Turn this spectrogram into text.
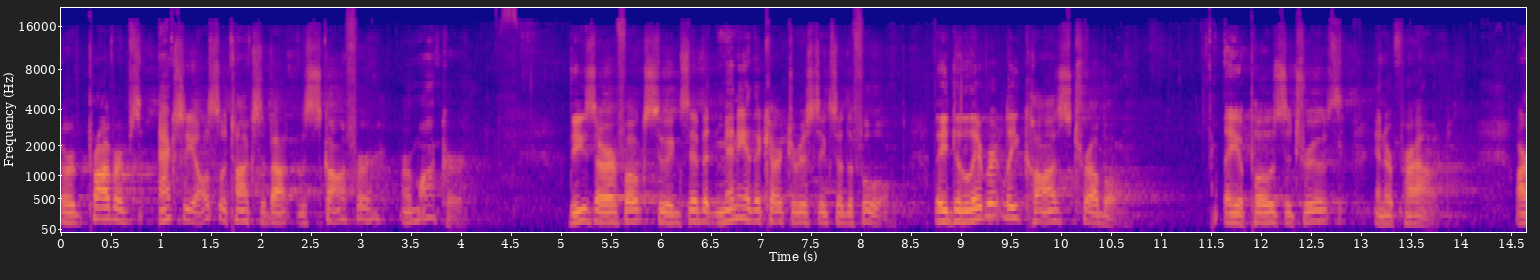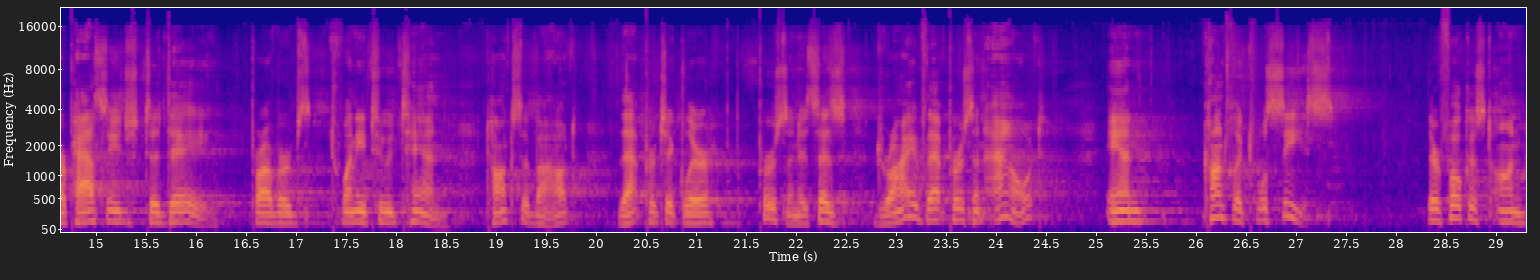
or Proverbs actually also talks about the scoffer or mocker. These are folks who exhibit many of the characteristics of the fool. They deliberately cause trouble. They oppose the truth and are proud. Our passage today, Proverbs 22:10, talks about that particular person. It says, "Drive that person out and conflict will cease." They're focused on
